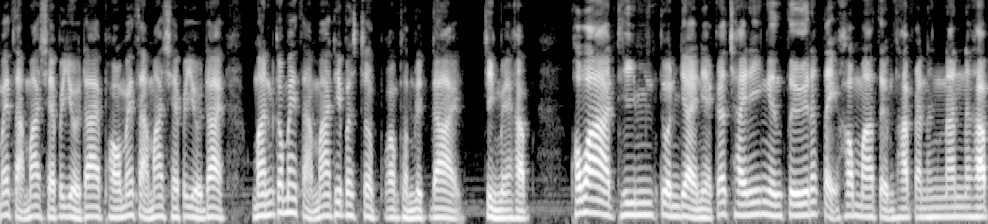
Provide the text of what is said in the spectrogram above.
ไม่สามารถใช้ประโยชน์ได้ พอไม่สามารถใช้ประโยชน์ได้ มันก็ไม่สามารถที่ประสบความสำเร็จได้จริงไหมครับ เพราะว่าทีมส่วนใหญ่เนี่ยก็ใช้เงินซื้อนักเตะเข้ามาเสริมทัพกันทั้งนั้นนะครับ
